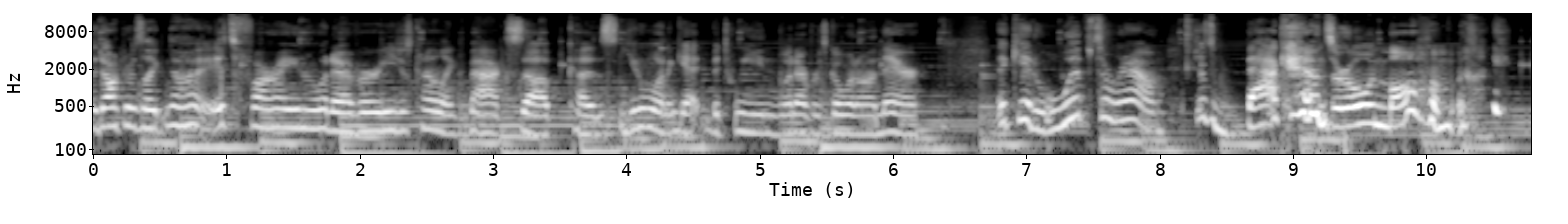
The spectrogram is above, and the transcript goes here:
The doctor's like, no, it's fine, whatever. He just kind of like backs up because you don't want to get between whatever's going on there. The kid whips around, just backhands her own mom.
